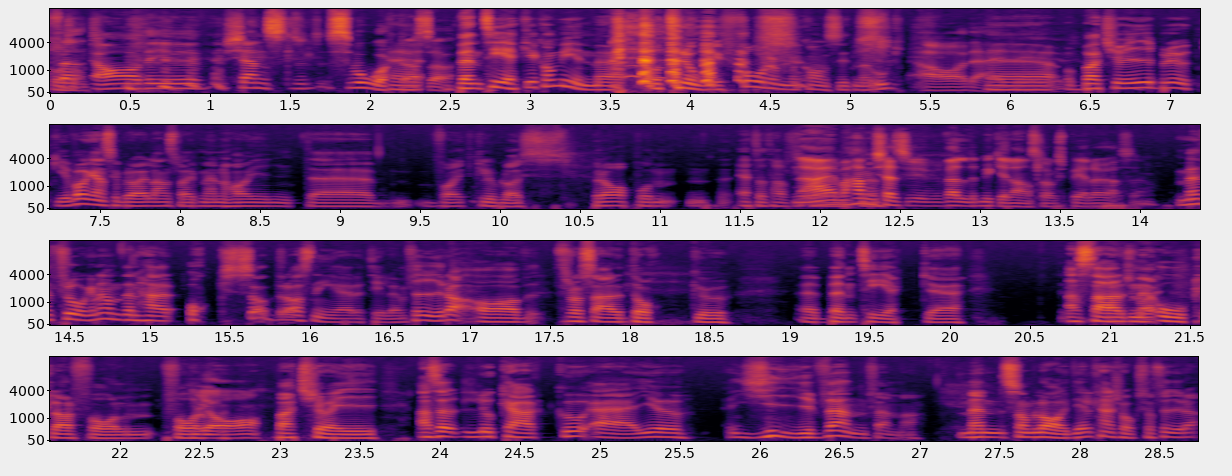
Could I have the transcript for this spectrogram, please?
det är. Ja, det är känns svårt Eh, alltså. Benteke kom in med otrolig form, konstigt nog. Ja, det är Eh, och Batshuayi brukar ju vara ganska bra i landslaget, men har ju inte varit klubblagsbra på ett och ett halvt år. Nej, men han känns ju väldigt mycket landslagsspelare alltså. Men frågan är om den här också dras ner till en fyra av Trossard, Doku, eh, Benteke, Hazard med oklar form, form Ja. Batshuayi. Alltså Lukaku är ju given femma, men som lagdel kanske också fyra.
